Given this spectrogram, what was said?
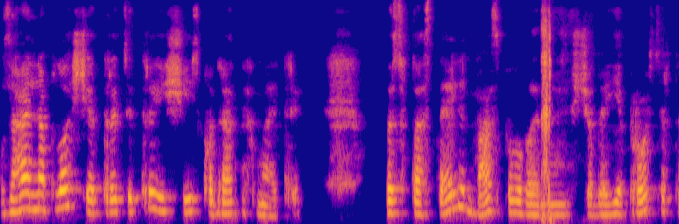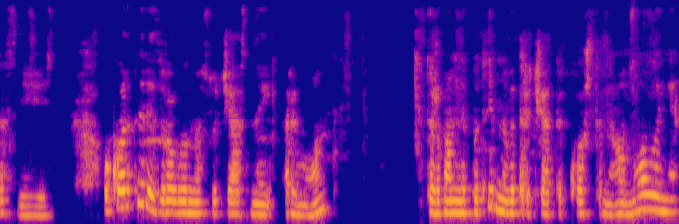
Загальна площа 33,6 квадратних метрів. Висота стелі 2,5, що дає простір та свіжість. У квартирі зроблено сучасний ремонт, тож вам не потрібно витрачати кошти на оновлення,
